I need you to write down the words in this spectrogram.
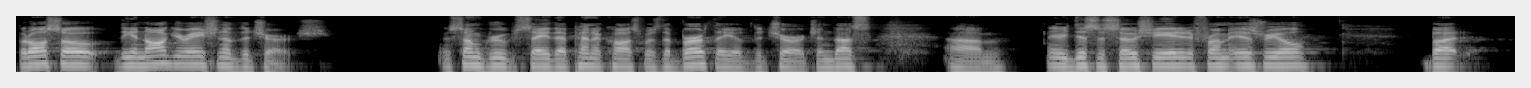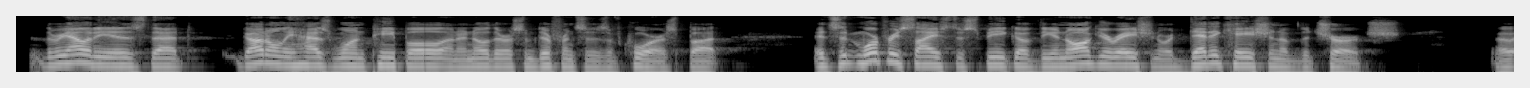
but also the inauguration of the church. Some groups say that Pentecost was the birthday of the church and thus um, disassociated from Israel. But the reality is that God only has one people, and I know there are some differences, of course, but it's more precise to speak of the inauguration or dedication of the church uh,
